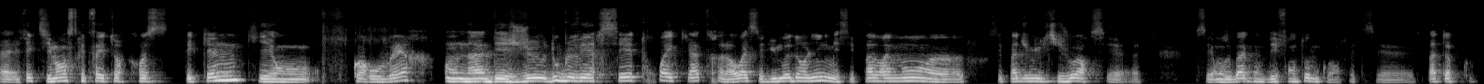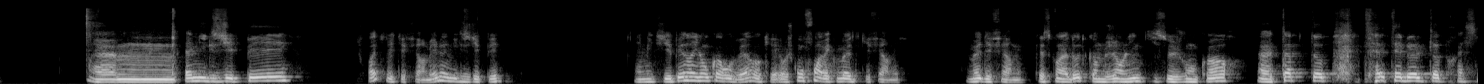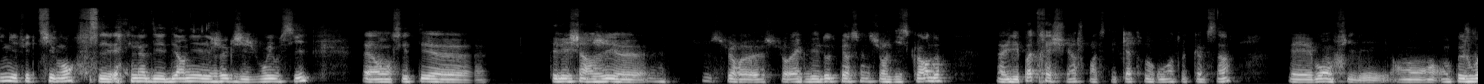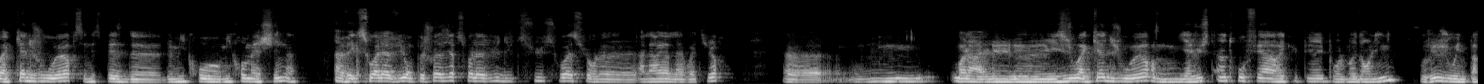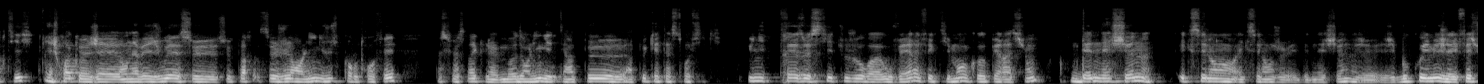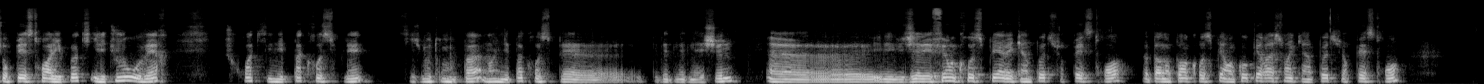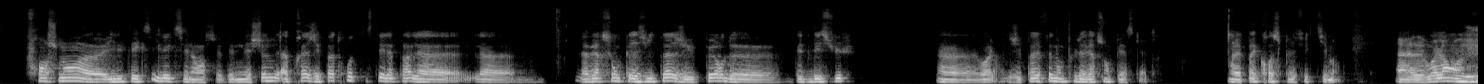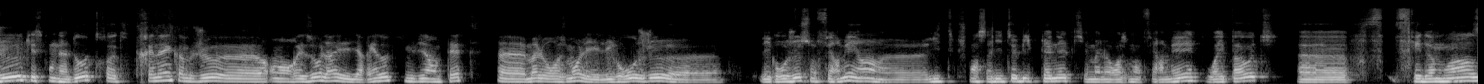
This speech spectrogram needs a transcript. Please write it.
Euh, effectivement, Street Fighter Cross Tekken qui est en- encore ouvert. On a des jeux WRC 3 et 4. Alors ouais, c'est du mode en ligne, mais c'est pas vraiment euh, c'est pas du multijoueur. C'est c'est on se bat contre des fantômes quoi en fait. C'est pas top quoi. Euh, MXGP, je crois qu'il était fermé le MXGP. MXGP, non, il est encore ouvert. Ok, je confonds avec Mud qui est fermé. Mud est fermé. Qu'est-ce qu'on a d'autre comme jeu en ligne qui se joue encore? Euh, Tap Top, Tabletop Racing, effectivement, c'est l'un des derniers jeux que j'ai joué aussi. Euh, on s'était euh, téléchargé sur, avec d'autres personnes sur le Discord. Il n'est pas très cher, je crois que c'était 4 euros, un truc comme ça. Et bon, on, peut jouer à 4 joueurs, c'est une espèce de, micro, micro machine. Avec soit la vue, on peut choisir soit la vue du dessus, soit sur à l'arrière de la voiture. Euh, voilà, le, il se joue à quatre joueurs. Il y a juste un trophée à récupérer pour le mode en ligne. Il faut juste jouer une partie. Et je crois que j'ai, on avait joué à ce, jeu en ligne juste pour le trophée, parce que c'est vrai que le mode en ligne était un peu catastrophique. Unit 13 aussi est toujours euh, ouvert, effectivement, en coopération. Dead Nation, excellent, excellent jeu. Dead Nation, j'ai beaucoup aimé. Je l'avais fait sur PS3 à l'époque. Il est toujours ouvert. Je crois qu'il n'est pas crossplay, si je me trompe pas. Non, il n'est pas crossplay, euh, Dead Nation. Euh, je l'avais fait en crossplay avec un pote sur PS3. Euh, pardon, pas en crossplay, en coopération avec un pote sur PS3. Franchement, euh, il était il est excellent ce Dead Nation. Après, j'ai pas trop testé la, la, la version PS Vita. J'ai eu peur d'être déçu. Euh, voilà, j'ai pas fait non plus la version PS4. Ouais, pas de crossplay effectivement. Euh, voilà en jeu, qu'est-ce qu'on a d'autre qui traînait comme jeu euh, en réseau là? Il y a rien d'autre qui me vient en tête. Euh, malheureusement, les, gros jeux, les gros jeux sont fermés. Hein. Je pense à Little Big Planet qui est malheureusement fermé, Wipeout, euh, Freedom Wars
